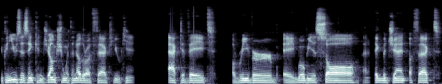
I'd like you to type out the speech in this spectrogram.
you can use this in conjunction with another effect. You can activate a reverb, a Mobius saw, an Enigma Jet effect,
